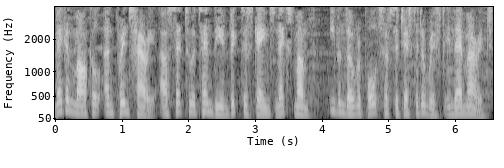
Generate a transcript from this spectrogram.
Meghan Markle and Prince Harry are set to attend the Invictus Games next month, even though reports have suggested a rift in their marriage.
